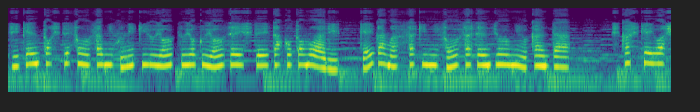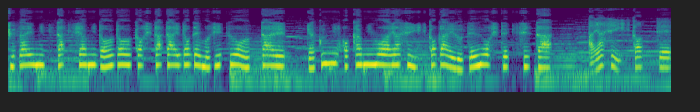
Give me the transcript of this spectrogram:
事件として捜査に踏み切るよう強く要請していたこともあり、K が真っ先に捜査線上に浮かんだ。しかし K は取材に来た記者に堂々とした態度で無実を訴え、逆に他にも怪しい人がいる点を指摘した。怪しい人って、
